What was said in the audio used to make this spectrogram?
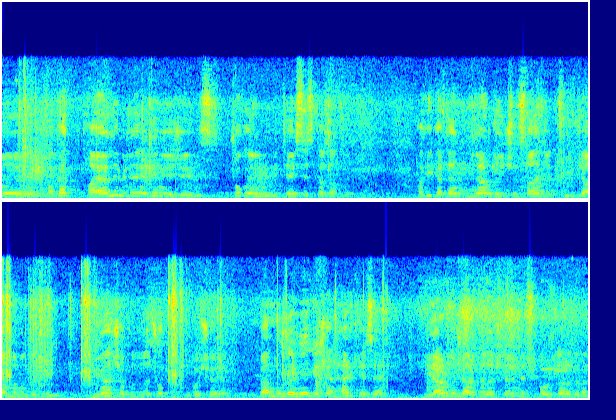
Ee, fakat hayalini bile edemeyeceğimiz çok önemli bir tesis kazandık. Hakikaten bilardo için sadece Türkiye anlamında değil, dünya çapında da çok büyük bir başarı. Ben burada emeği geçen herkese, bilardocu arkadaşlarım ve sporcular adına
